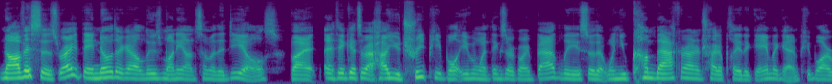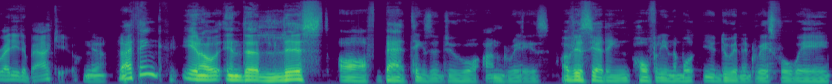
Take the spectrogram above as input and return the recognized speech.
novices, right? They know they're gonna lose money on some of the deals, but I think it's about how you treat people even when things are going badly, so that when you come back around and try to play the game again, people are ready to back you. Yeah. I think, you know, in the list of bad things to do or ungrace, obviously, I think hopefully in the mo- you do it in a graceful way.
